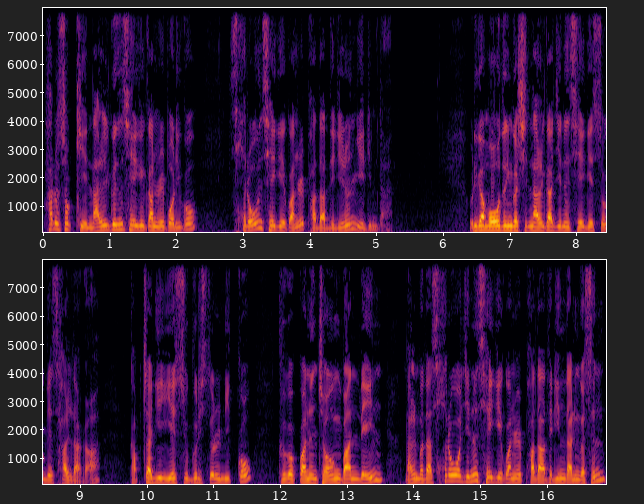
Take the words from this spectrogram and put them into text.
하루속히 낡은 세계관을 버리고 새로운 세계관을 받아들이는 일입니다. 우리가 모든 것이 낡아지는 세계 속에 살다가 갑자기 예수 그리스도를 믿고 그것과는 정반대인 날마다 새로워지는 세계관을 받아들인다는 것은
